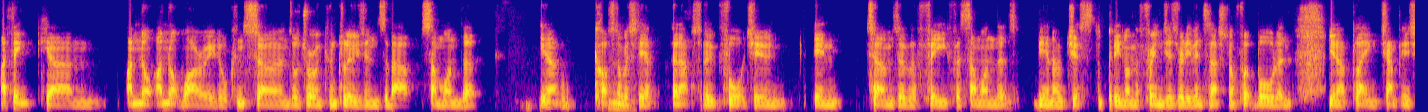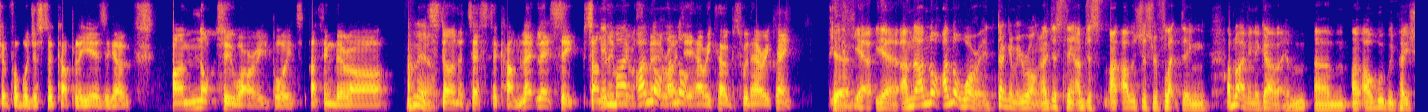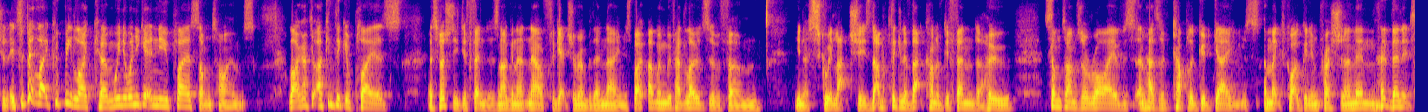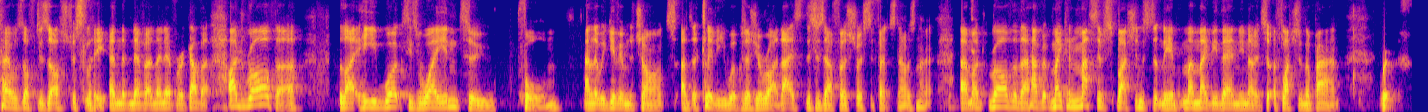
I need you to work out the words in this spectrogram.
I think um, I'm not I'm not worried or concerned or drawing conclusions about someone that you know cost mm. obviously a, an absolute fortune in terms of a fee for someone that's you know just been on the fringes really of international football and you know playing championship football just a couple of years ago i'm not too worried boyd i think there are yeah. sterner tests to come Let, let's see sunday my, will give us I'm a better not, idea not, how he copes with harry kane yeah, yeah, yeah. I'm, I'm not. I'm not worried. Don't get me wrong. I just think I'm just. I, I was just reflecting. I'm not having a go at him. Um, I, I, will be patient. It's a bit like. It could be like um, when you when you get a new player. Sometimes, like I, I can think of players, especially defenders, and I'm going to now forget to remember their names. But I mean, we've had loads of, um, you know, Squillacis. I'm thinking of that kind of defender who sometimes arrives and has a couple of good games and makes quite a good impression, and then then it tails off disastrously, and they never and they never recover. I'd rather like he works his way into form and that we give him the chance. As clearly, he will, because as you're right, that is this is our first choice defence now, isn't it? Um, I'd rather than have it make a massive splash instantly, and maybe then you know it's a flash in the pan.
